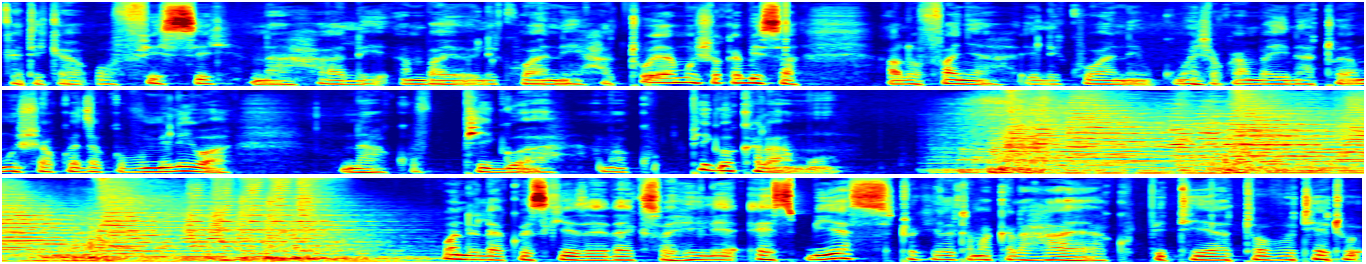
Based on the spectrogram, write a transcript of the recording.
katika ofisi, na hali ambayo ilikuwa ni hatua ya mwisho kabisa aliofanya, ilikuwa ni kumaanisha kwamba hii ni hatua ya mwisho ya kuweza kuvumiliwa na kupigwa ama kupigwa kalamu. Waendelea kusikiza idhaa ya Kiswahili ya SBS tukileta makala haya kupitia tovuti yetu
